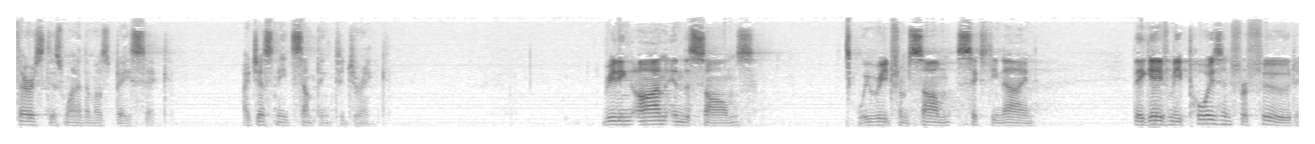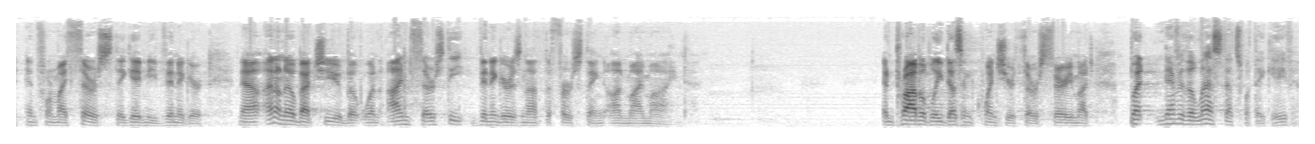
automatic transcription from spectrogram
thirst is one of the most basic. I just need something to drink. Reading on in the Psalms, we read from Psalm 69. They gave me poison for food, and for my thirst, they gave me vinegar. Now, I don't know about you, but when I'm thirsty, vinegar is not the first thing on my mind. And probably doesn't quench your thirst very much. But nevertheless, that's what they gave him.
